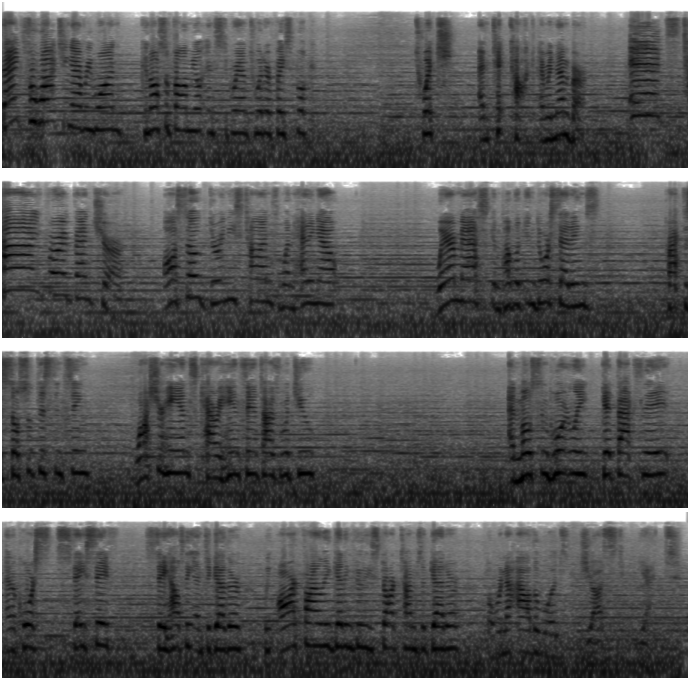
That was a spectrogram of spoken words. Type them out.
Thanks for watching, everyone! You can also follow me on Instagram, Twitter, Facebook, Twitch, and TikTok. And remember, it's time for adventure! Also, during these times when heading out, wear a mask in public indoor settings, practice social distancing, wash your hands, carry hand sanitizer with you, and most importantly, get vaccinated, and of course, stay safe, stay healthy, and together, we are finally getting through these dark times together, but we're not out of the woods just yet.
